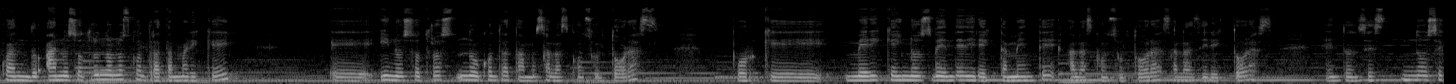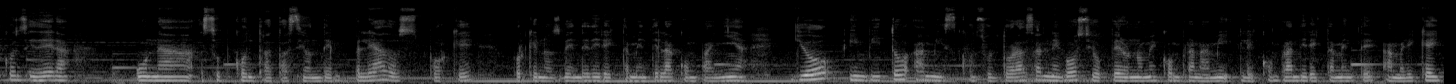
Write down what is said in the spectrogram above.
cuando a nosotros no nos contrata Mary Kay eh, y nosotros no contratamos a las consultoras porque Mary Kay nos vende directamente a las consultoras, a las directoras. Entonces no se considera una subcontratación de empleados. ¿Por qué? Porque nos vende directamente la compañía. Yo invito a mis consultoras al negocio, pero no me compran a mí, le compran directamente a Mary Kay.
